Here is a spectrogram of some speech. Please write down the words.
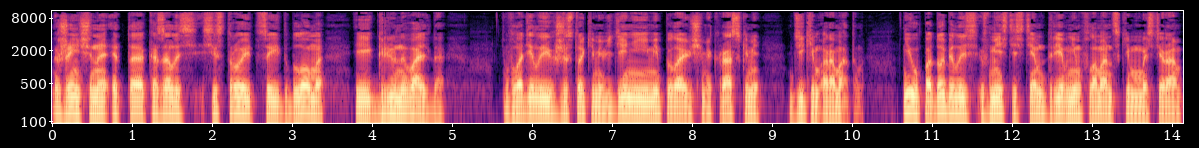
Женщина эта казалась сестрой Цейтблома и Грюневальда, владела их жестокими видениями, пылающими красками, диким ароматом, и уподобилась вместе с тем древним фламандским мастерам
